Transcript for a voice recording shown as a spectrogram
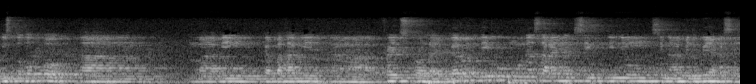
gusto ko po um, maging kabahagi na Friends for Life. Pero hindi po muna sa akin nag-sync din yung sinabi ni Kuya kasi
